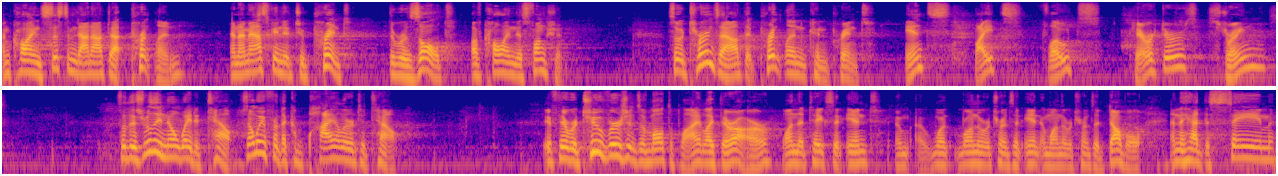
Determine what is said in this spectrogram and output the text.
I'm calling system.out.println, and I'm asking it to print the result of calling this function. So it turns out that println can print ints, bytes, floats, characters, strings. So there's really no way to tell. There's no way for the compiler to tell. If there were two versions of multiply, like there are, one that takes an int, and uh, one, one that returns an int and one that returns a double, and they had the same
